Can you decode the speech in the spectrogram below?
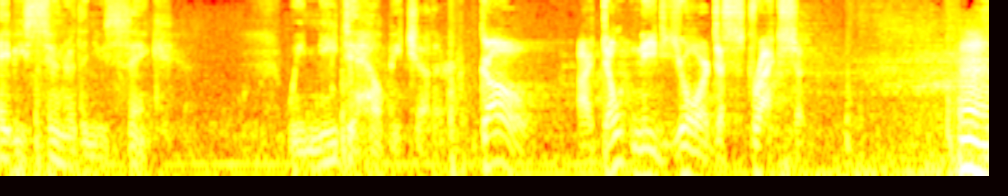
maybe sooner than you think. We need to help each other. Go! I don't need your distraction. Hmm.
